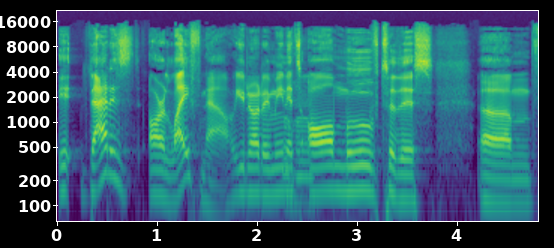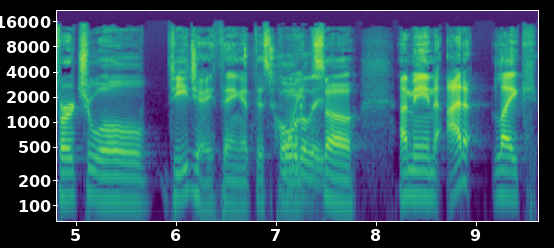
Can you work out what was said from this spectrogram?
it, that is our life now. You know what I mean? Mm-hmm. It's all moved to this um, virtual DJ thing at this Totally. point. So, I mean, I don't like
